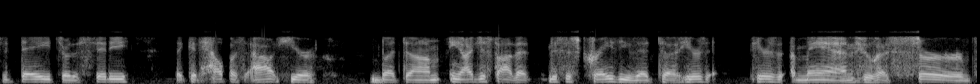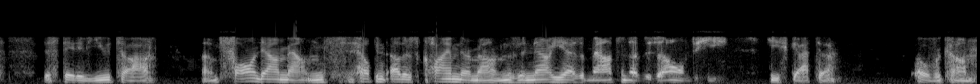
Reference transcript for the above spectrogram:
state or the city that could help us out here. But um, you know, I just thought that this is crazy that uh, here's here's a man who has served the state of Utah, um, fallen down mountains, helping others climb their mountains, and now he has a mountain of his own that he he's got to overcome.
